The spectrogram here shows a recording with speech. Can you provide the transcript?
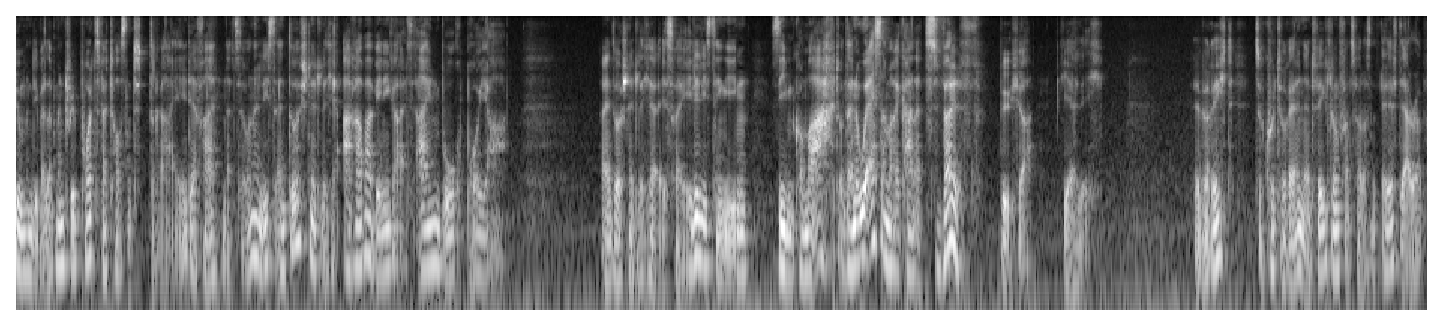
Human Development Report 2003 der Vereinten Nationen liest ein durchschnittlicher Araber weniger als ein Buch pro Jahr. Ein durchschnittlicher Israeli liest hingegen 7,8 und ein US-Amerikaner 12 Bücher jährlich. Der Bericht zur kulturellen Entwicklung von 2011 der Arab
